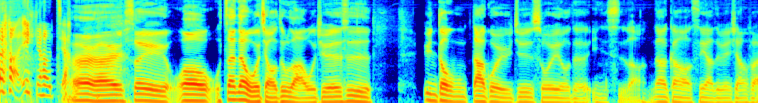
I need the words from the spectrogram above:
硬要讲。哎，所以我站在我角度啦，我觉得是运动大过于就是所有的饮食啦。那刚好思雅这边相反，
